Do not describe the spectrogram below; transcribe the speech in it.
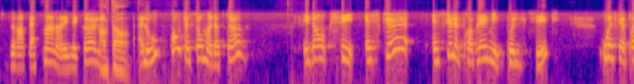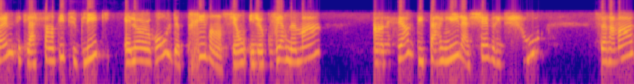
puis du remplacement dans les écoles. en retard. Allô? Pourquoi on fait ça au mois d'octobre? Et donc, c'est est-ce que est-ce que le problème est politique? Ou est-ce que le problème, c'est que la santé publique, elle a un rôle de prévention et le gouvernement, en essayant d'épargner la chèvre et le chou, se ramasse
